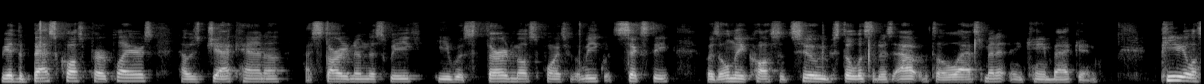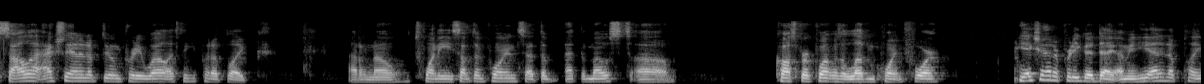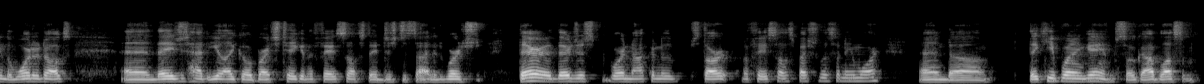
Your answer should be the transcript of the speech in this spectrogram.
We had the best cost per players. That was Jack Hanna. I started him this week. He was third most points for the week with 60. It was only a cost of two. He was still listed as out until the last minute, and he came back in. Petey LaSalla actually ended up doing pretty well. I think he put up like I don't know, 20 something points at the at the most. Um, cost per point was 11.4. He actually had a pretty good day. I mean, he ended up playing the Water Dogs, and they just had Eli Gobrecht taking the faceoffs. They just decided we're just, they're they're just we're not going to start a faceoff specialist anymore, and uh, they keep winning games. So God bless them.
